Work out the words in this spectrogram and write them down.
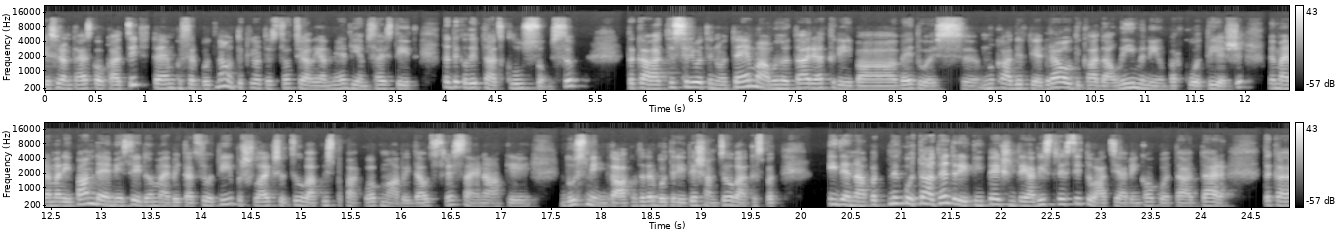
Ja es varam taisīt kaut kādu citu tēmu, kas varbūt nav tik ļoti ar sociālajiem mēdījiem saistīta, tad atkal ir tāds klusums. Tas ir ļoti no tēmām, un no tā arī atkarībā veidojas, nu, kādi ir tie draudi, kādā līmenī un par ko tieši. Piemēram, arī pandēmijas, domāju, bija tāds ļoti īpašs laiks, jo cilvēki vispār kopumā bija daudz stresaināki, dusmīgāki, un tad varbūt arī tiešām cilvēki, kas pat ikdienā pat neko tādu nedarīt, viņi pēkšņi tajā vistresa situācijā viņi kaut ko tādu dara. Tā kā,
